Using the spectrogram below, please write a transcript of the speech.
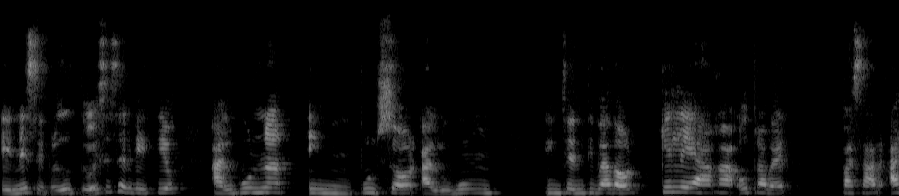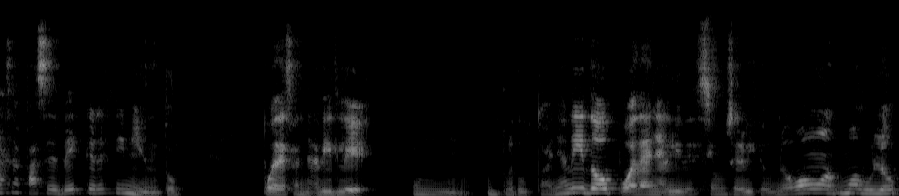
en ese producto o ese servicio algún impulsor, algún incentivador que le haga otra vez pasar a esa fase de crecimiento. Puedes añadirle un, producto añadido, puedes añadirle un servicio, un nuevo módulo,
